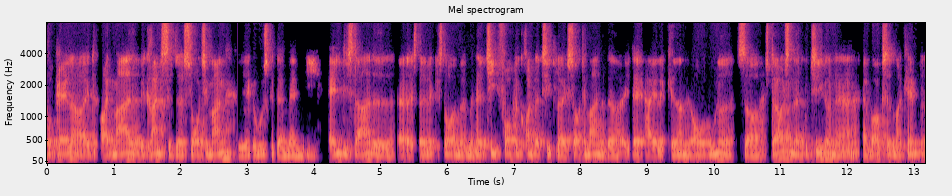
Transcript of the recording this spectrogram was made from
på paller og et, og et meget begrænset øh, sortiment. Jeg kan huske, da man i Aldi startede, er der stadigvæk historie med, at man havde 10 frugt- og grønt artikler i sortimentet, og i dag har alle kæderne over 100. Så størrelsen af butikkerne er, er vokset markant øh,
